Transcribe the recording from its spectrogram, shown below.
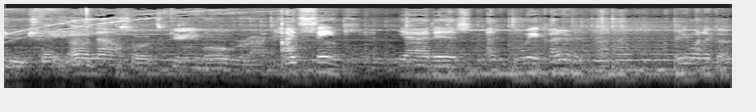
Oh no. So it's game over, actually. I think, yeah, it is. I, wait, cut it. Where do you want to go?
